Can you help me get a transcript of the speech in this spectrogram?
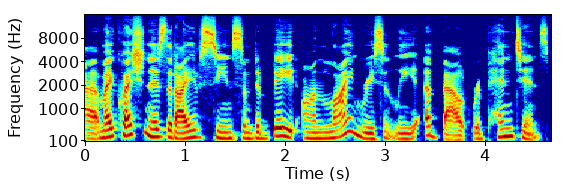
Uh, my question is that I have seen some debate online recently about repentance.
